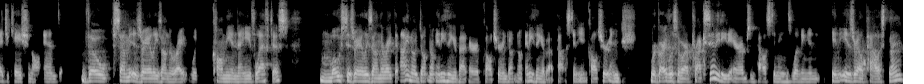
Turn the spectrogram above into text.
educational. And though some Israelis on the right would call me a naive leftist, most Israelis on the right that I know don't know anything about Arab culture and don't know anything about Palestinian culture. And regardless of our proximity to Arabs and Palestinians living in, in Israel, Palestine,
